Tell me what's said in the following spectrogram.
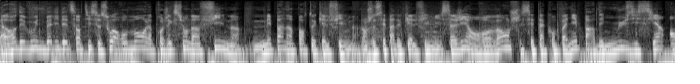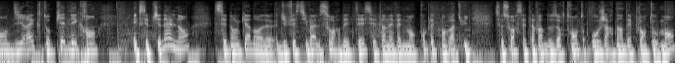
Euh, Rendez-vous, une belle idée de sortie ce soir au Mans, la projection d'un film, mais pas n'importe quel film. Alors, je sais pas de quel film il s'agit. En revanche, c'est accompagné par des musiciens en direct au pied de l'écran. Exceptionnel, non? C'est dans le cadre du festival Soir d'été. C'est un événement complètement gratuit. Ce soir, c'est à 22h30 au Jardin des Plantes au Mans.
